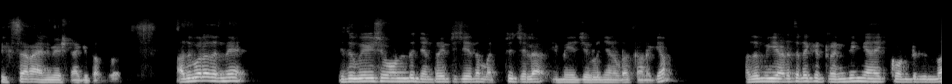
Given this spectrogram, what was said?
പിക്സാർ ആനിമേഷൻ ആക്കി തന്നത്. അതുപോലെ തന്നെ ഇത് ഉപയോഗിച്ചുകൊണ്ട് ജനറേറ്റ് ചെയ്ത മറ്റ് ചില ഇമേജുകൾ ഞാൻ ഇവിടെ കാണിക്കാം. അതും ഈ അടുത്തിടയ്ക്ക് ട്രെൻഡിങ് ആയിക്കൊണ്ടിരുന്ന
